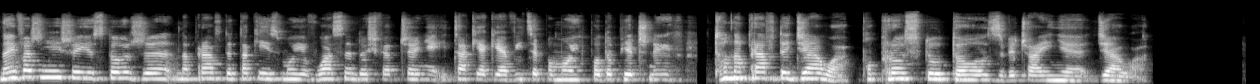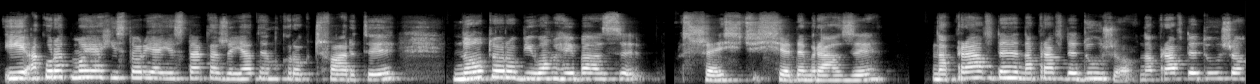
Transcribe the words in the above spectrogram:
Najważniejsze jest to, że naprawdę takie jest moje własne doświadczenie i tak jak ja widzę po moich podopiecznych, to naprawdę działa. Po prostu to zwyczajnie działa. I akurat moja historia jest taka, że ja ten krok czwarty, no to robiłam chyba z sześć, siedem razy. Naprawdę, naprawdę dużo, naprawdę dużo,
